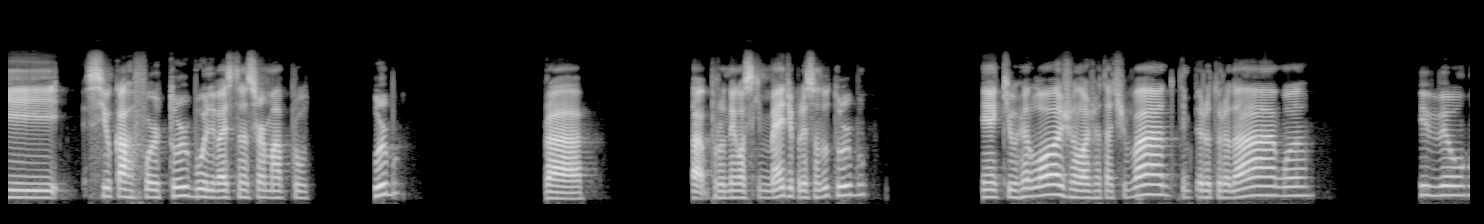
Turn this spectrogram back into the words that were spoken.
e se o carro for turbo, ele vai se transformar para o turbo. Pra tá, para o negócio que mede a pressão do turbo. Tem aqui o relógio, o relógio já está ativado, temperatura da água. Nível.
